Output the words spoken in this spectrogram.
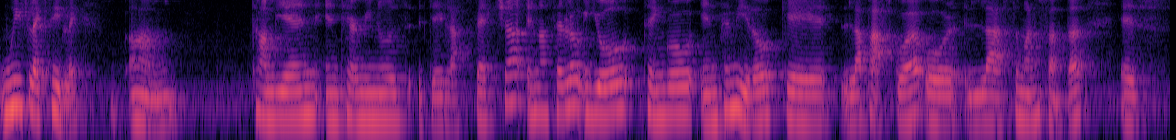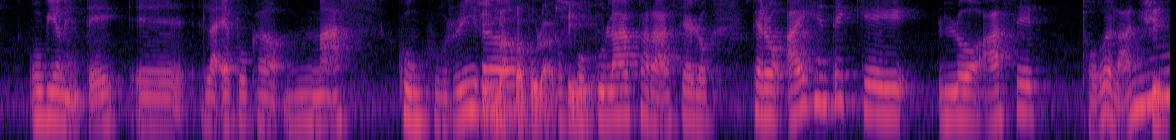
Muy flexible. Um, también en términos de la fecha en hacerlo, yo tengo entendido que la Pascua o la Semana Santa es obviamente eh, la época más concurrida, Sí, más popular, o sí. popular para hacerlo. Pero hay gente que lo hace todo el año. Sí,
